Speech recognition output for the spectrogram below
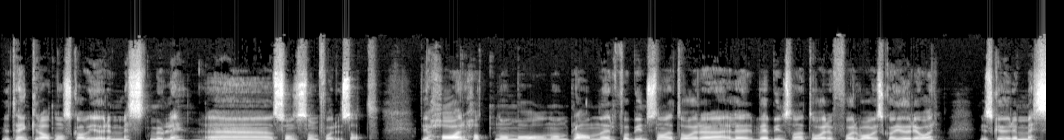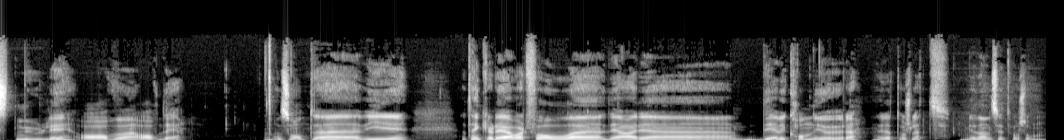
vi tenker at nå skal vi gjøre mest mulig eh, sånn som forutsatt. Vi har hatt noen mål, noen planer begynnelsen året, ved begynnelsen av dette året for hva vi skal gjøre i år. Vi skal gjøre mest mulig av, av det. Sånn at eh, vi jeg tenker det er i hvert fall eh, det, er, eh, det vi kan gjøre, rett og slett, i denne situasjonen.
